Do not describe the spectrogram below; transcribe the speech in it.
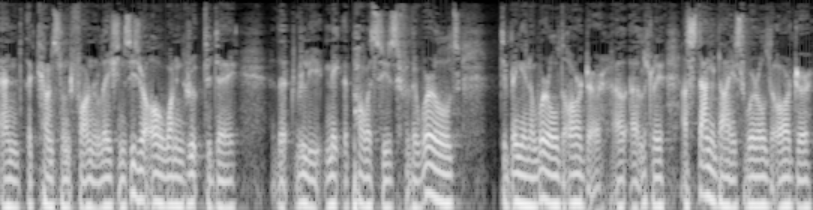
and the Council on Foreign Relations. These are all one group today that really make the policies for the world to bring in a world order, a, a literally a standardized world order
